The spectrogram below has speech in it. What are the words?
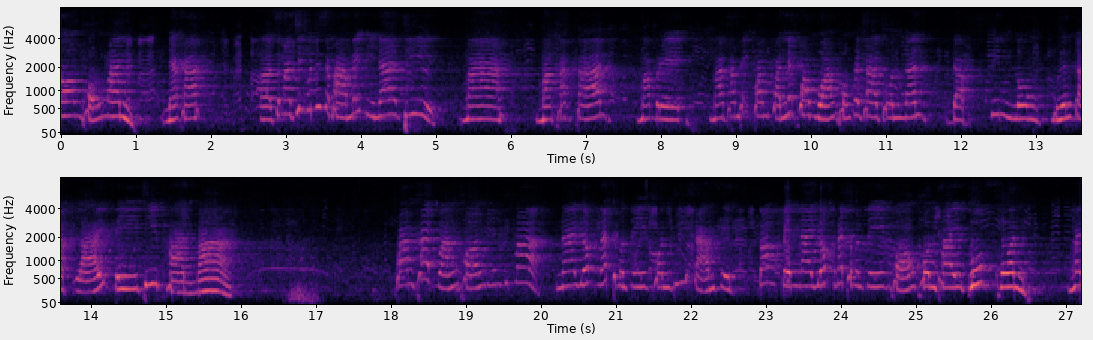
ลองของมันนะคะสมาชิกวุฒิสภาไม่มีหน้าที่ มามาคัดค้านมาเบรก มาทำให้ความฝันและความหวังของประชาชนนั้น ดับสิ้นลงเหมือนกับหลายปีที่ผ่านมา ความคาดหวังของดิฉันคิดว่า นายกรัฐมนตรีคนที่ 30 ต้องเป็นนายกรัฐมนตรีของคนไทยทุกคน ไม่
